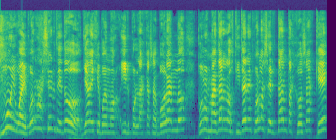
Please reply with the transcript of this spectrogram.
muy guay, podemos hacer de todo. Ya veis que podemos ir por las casas volando Podemos matar a los titanes, podemos hacer tantas cosas Que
